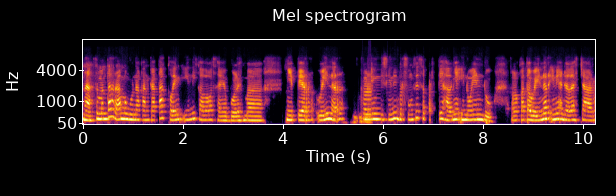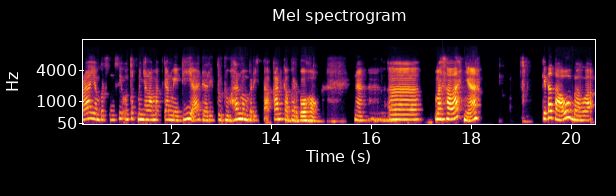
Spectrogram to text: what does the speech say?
Nah, sementara menggunakan kata claim ini kalau saya boleh menyitir Weiner, claim di sini berfungsi seperti halnya innuendo. Kalau kata Weiner ini adalah cara yang berfungsi untuk menyelamatkan media dari tuduhan memberitakan kabar bohong. Nah, eh, masalahnya kita tahu bahwa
